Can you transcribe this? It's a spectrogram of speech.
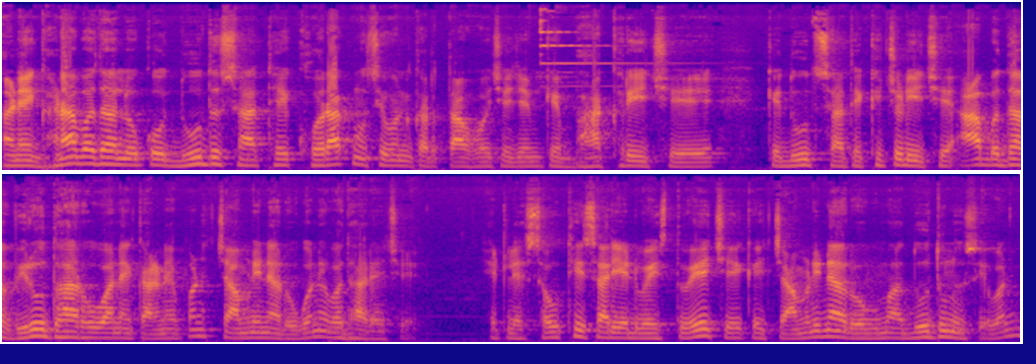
અને ઘણા બધા લોકો દૂધ સાથે ખોરાકનું સેવન કરતા હોય છે, જેમ કે ભાખરી છે કે દૂધ સાથે ખીચડી છે, આ બધા વિરુદ્ધાર હોવાને કારણે પણ ચામડીના રોગોને વધારે છે. એટલે સૌથી સારી એડવાઇસ તો એ છે કે ચામડીના રોગમાં દૂધનું સેવન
